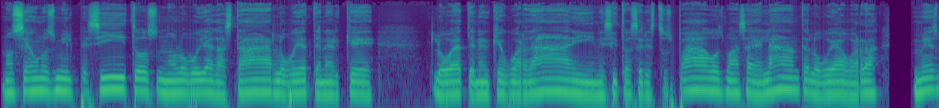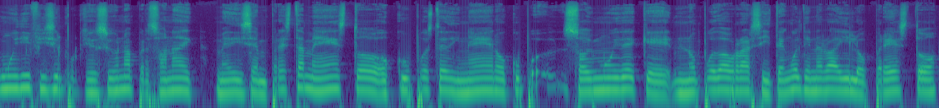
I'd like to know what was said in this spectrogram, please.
no sé, unos mil pesitos, no lo voy a gastar, lo voy a tener que, lo voy a tener que guardar y necesito hacer estos pagos más adelante, lo voy a guardar. Me es muy difícil porque soy una persona de, me dicen, préstame esto, ocupo este dinero, ocupo, soy muy de que no puedo ahorrar, si tengo el dinero ahí lo presto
